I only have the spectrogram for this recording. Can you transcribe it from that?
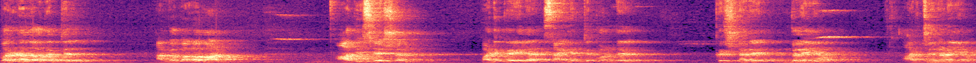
வருடலோகத்தில் அங்க பகவான் ஆதிசேஷன் படுக்கையில சயனித்துக் கொண்டு கிருஷ்ணரை உங்களையும் அர்ஜுனனையும்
